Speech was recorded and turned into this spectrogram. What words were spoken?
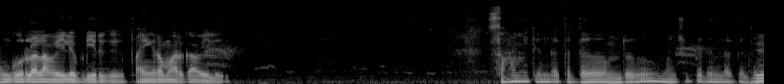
உங்கள் ஊர்லலாம் வெயில் எப்படி இருக்குது பயங்கரமாக இருக்கா வெயில்? சாமி திந்த கதை உண்டு மனுஷப்ப திந்த கதை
